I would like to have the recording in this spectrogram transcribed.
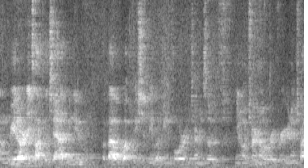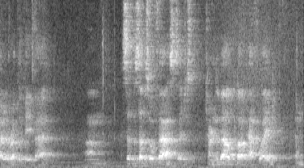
um, we had already talked with Chad. We knew about what we should be looking for in terms of you know turnover if we are going to try to replicate that. Um, I set this up so fast. I just turned the valve about halfway and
